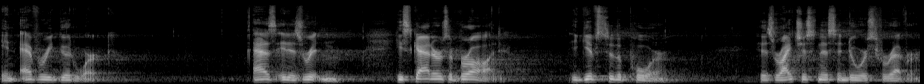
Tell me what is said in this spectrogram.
in every good work. As it is written, He scatters abroad, He gives to the poor, His righteousness endures forever.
